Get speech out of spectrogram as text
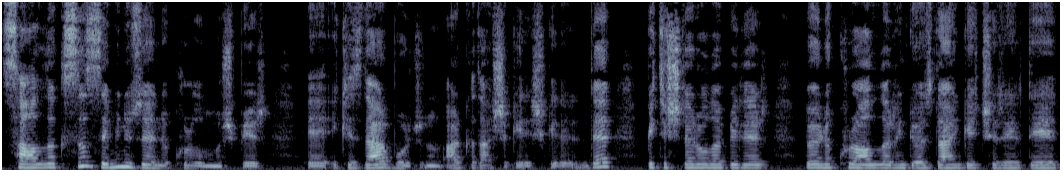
sağlıksız zemin üzerine kurulmuş bir e, ikizler burcunun arkadaşlık ilişkilerinde bitişler olabilir. Böyle kuralların gözden geçirildiği,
